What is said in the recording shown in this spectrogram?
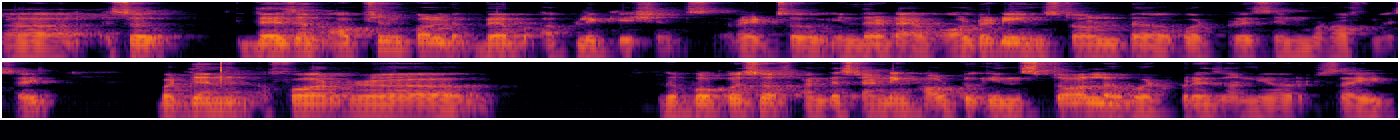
uh, so there's an option called web applications, right? So in that, I've already installed uh, WordPress in one of my site, but then for uh, the purpose of understanding how to install a WordPress on your site.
